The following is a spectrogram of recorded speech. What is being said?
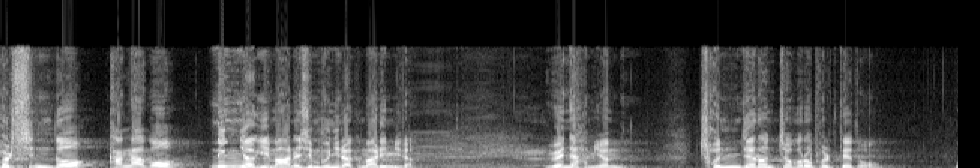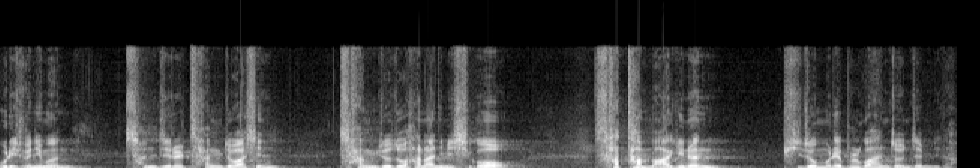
훨씬 더 강하고 능력이 많으신 분이라 그 말입니다. 왜냐하면 존재론적으로 볼 때도 우리 주님은 천지를 창조하신 창조주 하나님이시고 사탄 마귀는 피조물에 불과한 존재입니다.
